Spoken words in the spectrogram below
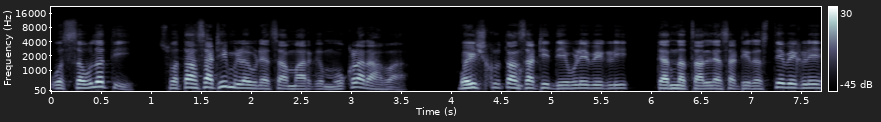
व सवलती स्वतःसाठी मिळवण्याचा मार्ग मोकळा राहावा. बहिष्कृतांसाठी देवळे वेगळी त्यांना चालण्यासाठी रस्ते वेगळे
